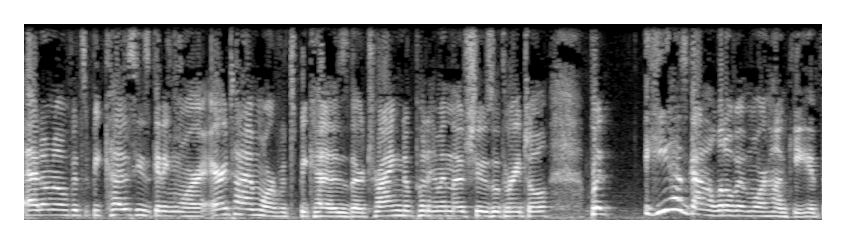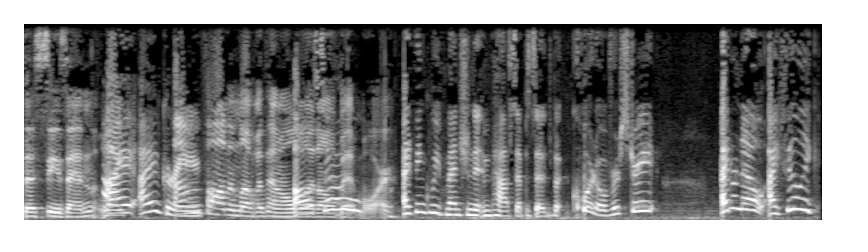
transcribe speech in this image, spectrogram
I don't know if it's because he's getting more airtime or if it's because they're trying to put him in those shoes with Rachel, but he has gotten a little bit more hunky this season. Like, I I agree. I'm falling in love with him a also, little bit more. I think we've mentioned it in past episodes, but Chord Overstreet, I don't know. I feel like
